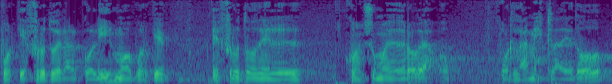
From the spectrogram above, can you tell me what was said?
porque es fruto del alcoholismo, porque es fruto del consumo de drogas o por la mezcla de todo.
